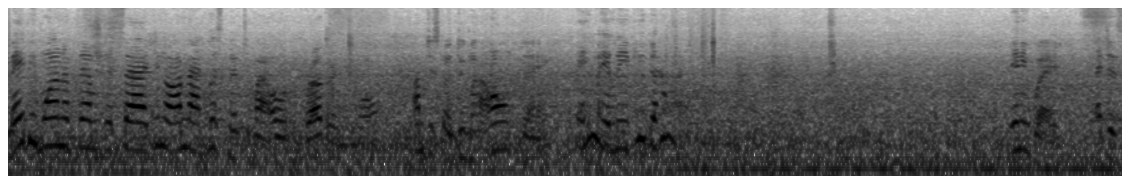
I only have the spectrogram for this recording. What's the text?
Maybe one of them decide, you know, I'm not listening to my older brother anymore. I'm just going to do my own thing. And he may leave you behind. Anyway, I just.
